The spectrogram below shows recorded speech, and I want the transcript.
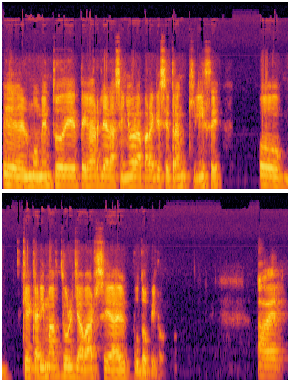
El momento de pegarle a la señora para que se tranquilice. O que Karim Abdul Jabbar sea el puto piloto. A ver,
